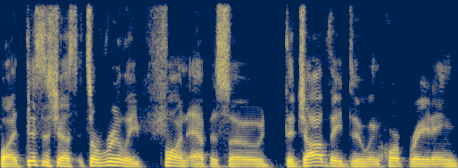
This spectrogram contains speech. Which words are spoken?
But this is just, it's a really fun episode. The job they do incorporating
